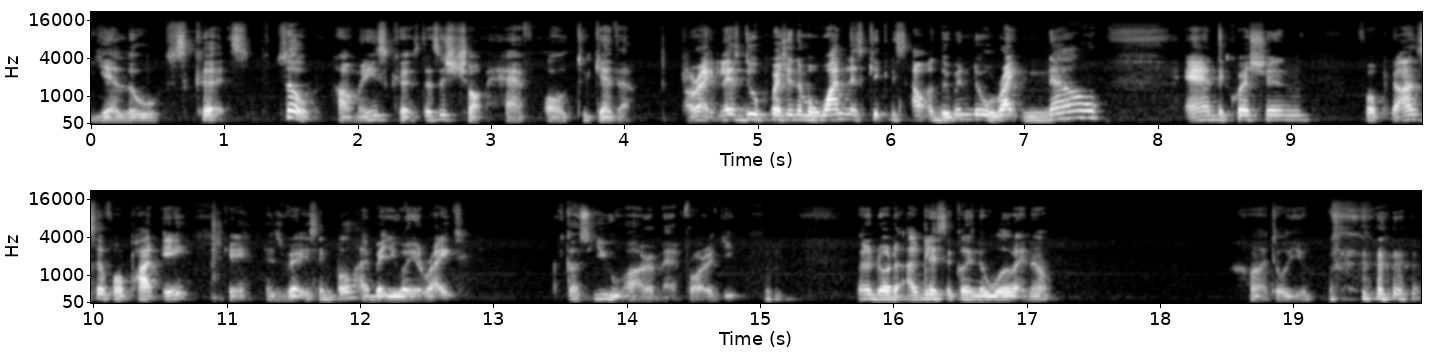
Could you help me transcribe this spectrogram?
yellow skirts. So, how many skirts does the shop have altogether? Alright, let's do question number one. Let's kick this out of the window right now. And the question for the answer for part A, okay, is very simple. I bet you got it right. Because you are a math prodigy. I'm gonna draw the ugliest circle in the world right now. Oh, I told you.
